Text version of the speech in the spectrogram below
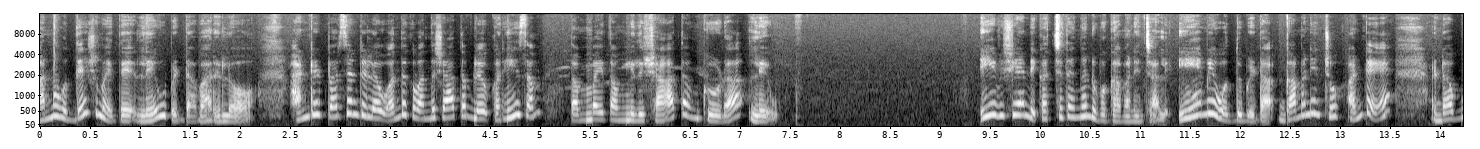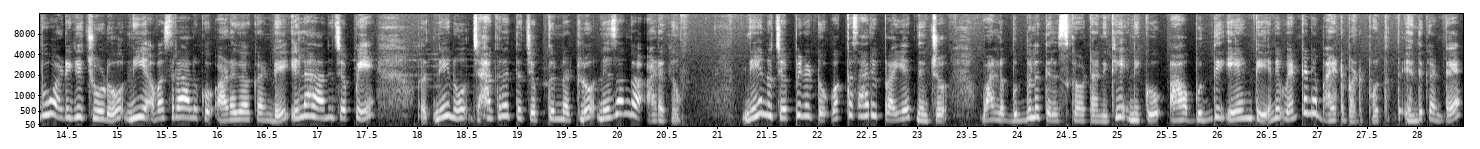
అన్న ఉద్దేశం అయితే లేవు బిడ్డ వారిలో. హండ్రెడ్ పర్సెంట్ లేవు వందకు వంద శాతం లేవు కనీసం తొంభై తొమ్మిది శాతం కూడా లేవు. ఈ విషయాన్ని ఖచ్చితంగా నువ్వు గమనించాలి. ఏమీ వద్దు బిడ్డ. గమనించు. అంటే డబ్బు అడిగి చూడు నీ అవసరాలకు అడగకండి. ఇలా అని చెప్పి నేను జాగ్రత్త చెప్తున్నట్లు నిజంగా అడగవు నేను చెప్పినట్టు ఒక్కసారి ప్రయత్నించు. వాళ్ళ బుద్ధులు తెలుసుకోవటానికి నీకు ఆ బుద్ధి ఏంటి అని వెంటనే బయటపడిపోతుంది. ఎందుకంటే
